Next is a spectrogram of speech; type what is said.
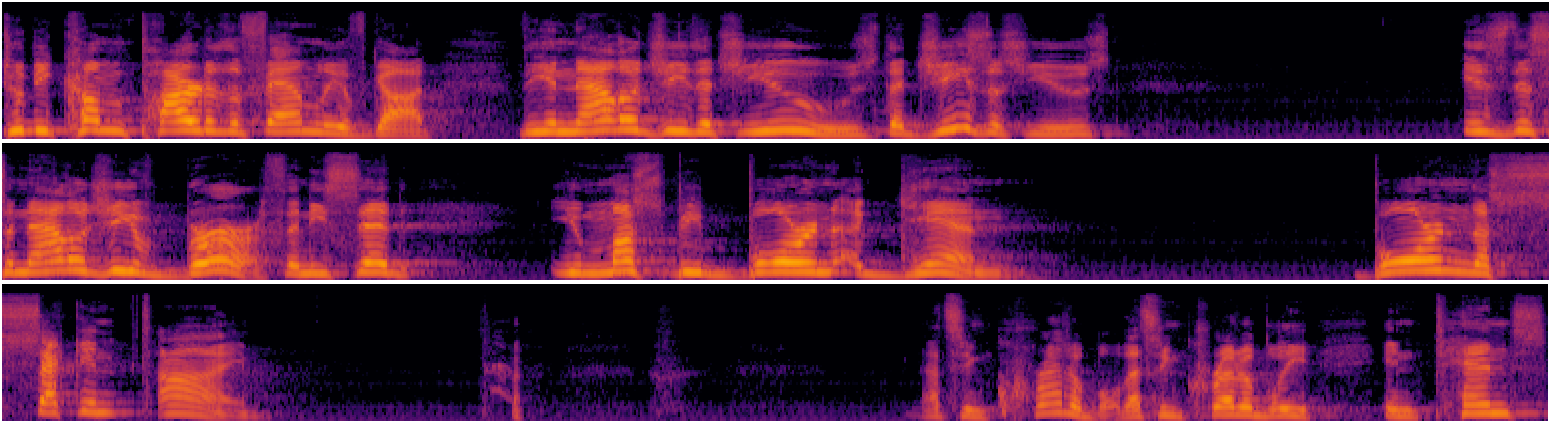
to become part of the family of God. The analogy that's used, that Jesus used, is this analogy of birth. And he said, You must be born again. Born the second time. That's incredible. That's incredibly intense.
